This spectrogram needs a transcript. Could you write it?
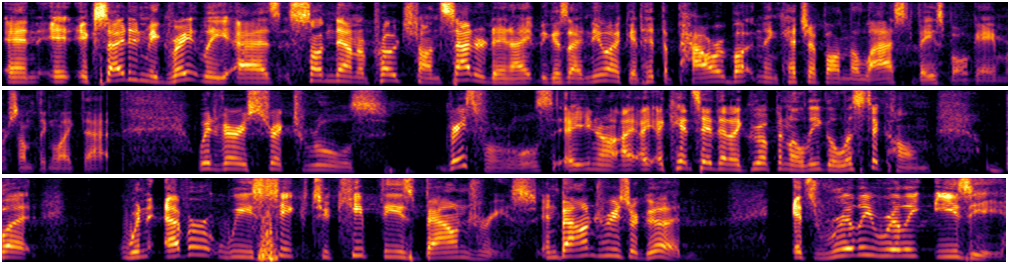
And it excited me greatly as sundown approached on Saturday night because I knew I could hit the power button and catch up on the last baseball game or something like that. We had very strict rules graceful rules. Uh, you know, I, I can't say that I grew up in a legalistic home, but whenever we seek to keep these boundaries, and boundaries are good, it's really, really easy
